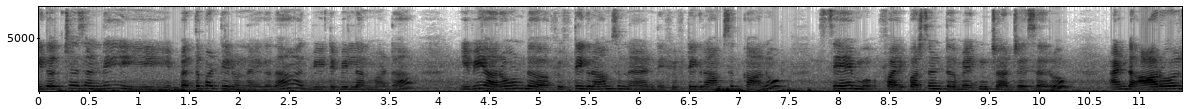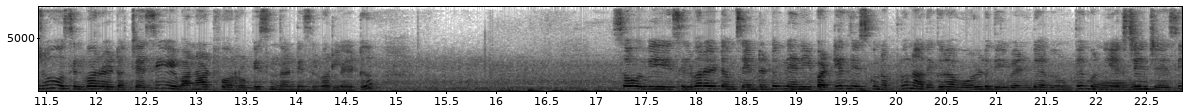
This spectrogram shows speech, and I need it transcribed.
ఇది వచ్చేసండి ఈ పెద్ద పట్టీలు ఉన్నాయి కదా వీటి బిల్ అనమాట ఇవి అరౌండ్ ఫిఫ్టీ గ్రామ్స్ ఉన్నాయండి. ఫిఫ్టీ గ్రామ్స్కి కాను same five percent making charge చేశారు. అండ్ ఆ రోజు సిల్వర్ రేట్ వచ్చేసి వన్ నాట్ ఫోర్ రూపీస్ ఉందండి సిల్వర్ రేటు. సో ఇవి సిల్వర్ ఐటమ్స్ ఏంటంటే నేను ఈ పట్టీలు తీసుకున్నప్పుడు నా దగ్గర ఓల్డ్ది వెండి అవి ఉంటే కొన్ని ఎక్స్చేంజ్ చేసి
